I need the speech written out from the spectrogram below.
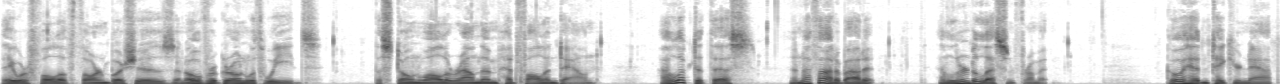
They were full of thorn bushes and overgrown with weeds. The stone wall around them had fallen down. I looked at this, and I thought about it, and learned a lesson from it. Go ahead and take your nap.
